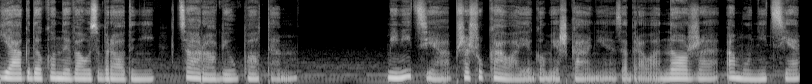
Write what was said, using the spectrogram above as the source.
jak dokonywał zbrodni, co robił potem. Milicja przeszukała jego mieszkanie, zabrała noże, amunicję,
